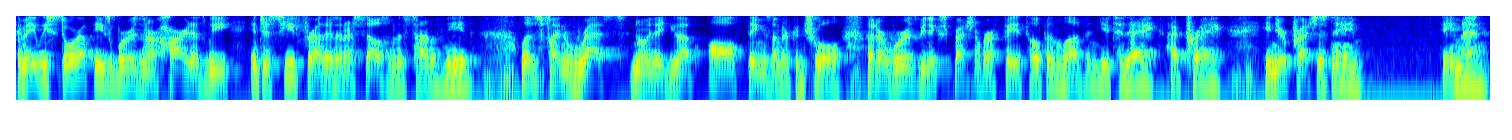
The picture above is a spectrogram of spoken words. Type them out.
And may we store up these words in our heart as we intercede for others and ourselves in this time of need. Let us find rest knowing that you have all things under control. Let our words be an expression of our faith, hope, and love in you today, I pray. In your precious name, amen.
